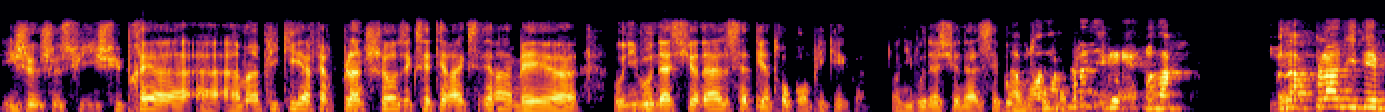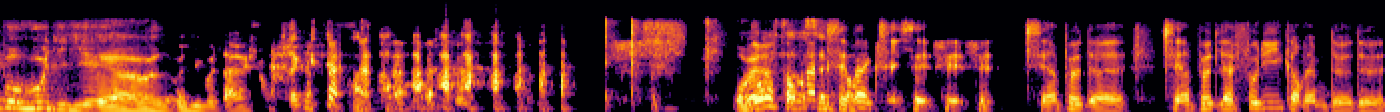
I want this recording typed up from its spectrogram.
et je, je, suis, je suis prêt à, à, m'impliquer, à faire plein de choses, etc. etc. Mais euh, au niveau national, ça devient trop compliqué. Quoi. Au niveau national, c'est beaucoup ah, trop compliqué. On a, on a plein d'idées pour vous, Didier, au niveau de la région. Ne vous inquiétez pas. c'est vrai que c'est un peu de c'est un peu de la folie quand même de de,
